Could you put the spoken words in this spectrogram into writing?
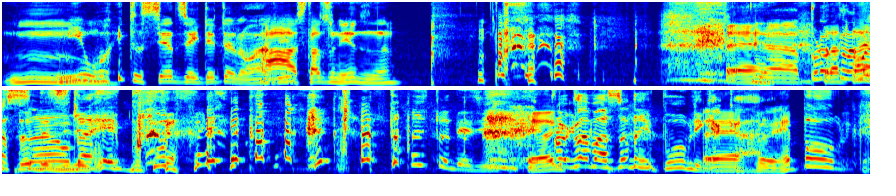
Hum. 1889. Ah, Estados Unidos, né? É, de proclamação da República. É, proclamação da República, É, cara. foi República.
